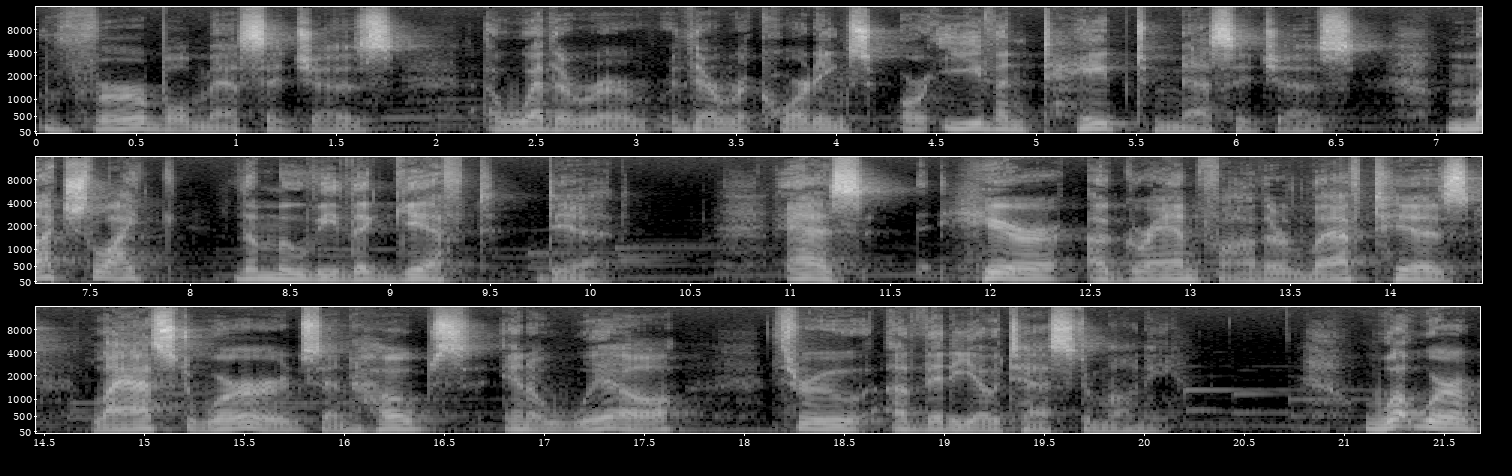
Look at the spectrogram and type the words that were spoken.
verbal messages, uh, whether they're recordings or even taped messages, much like the movie The Gift did. As here, a grandfather left his last words and hopes in a will through a video testimony. What we're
